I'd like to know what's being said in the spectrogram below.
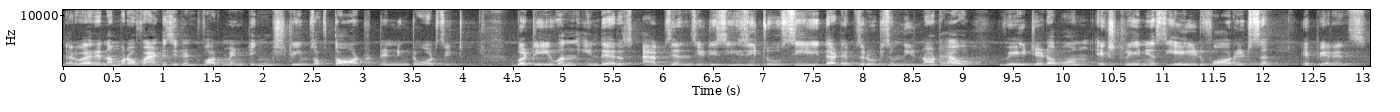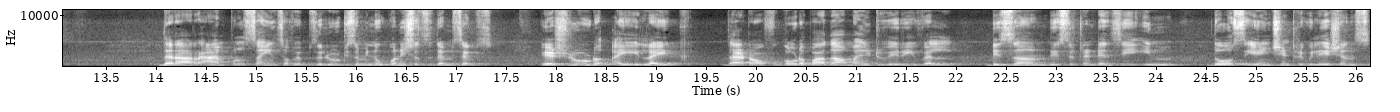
There were a number of antecedent fermenting streams of thought tending towards it. But even in their absence, it is easy to see that absolutism need not have waited upon extraneous aid for its appearance. There are ample signs of absolutism in Upanishads themselves. A shrewd eye like that of Gaudapada might very well discern this tendency in those ancient revelations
